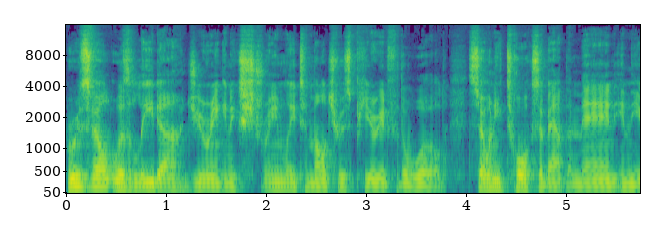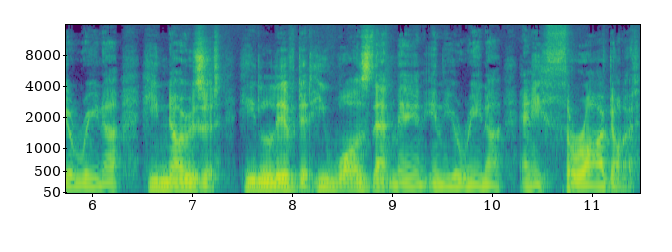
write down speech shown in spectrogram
Roosevelt was leader during an extremely tumultuous period for the world. So when he talks about the man in the arena, he knows it. He lived it. He was that man in the arena and he thrived on it.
